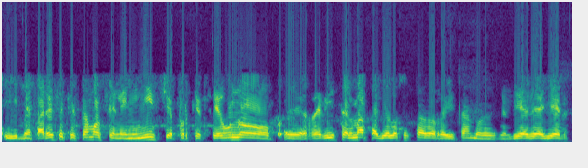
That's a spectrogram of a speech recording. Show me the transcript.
Y me parece que estamos en el inicio, porque si uno eh, revisa el mapa, yo los he estado revisando desde el día de ayer.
